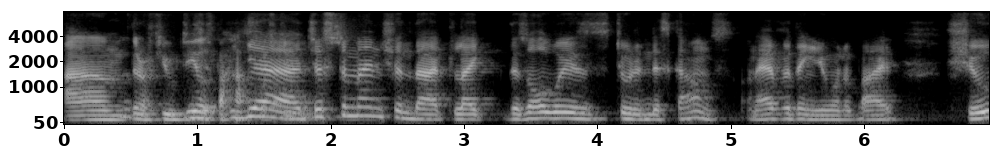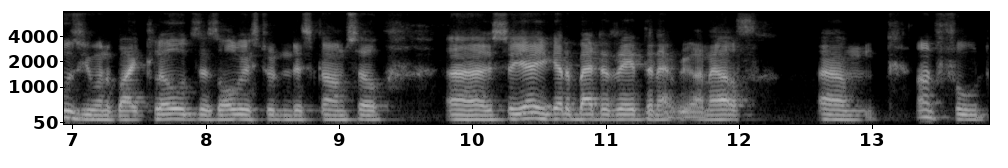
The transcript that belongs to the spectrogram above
Um, there are a few deals, perhaps. yeah just to mention that like there's always student discounts on everything you want to buy shoes you want to buy clothes there's always student discounts so uh, so yeah you get a better rate than everyone else um, not food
